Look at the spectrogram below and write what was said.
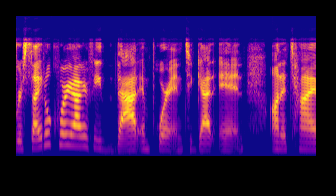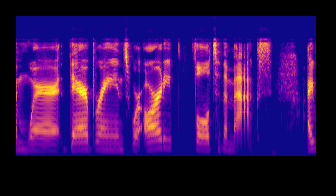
recital choreography that important to get in on a time where their brains were already full to the max? I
